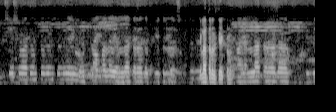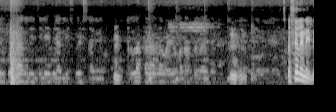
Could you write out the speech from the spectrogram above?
ವಿಶೇಷವಾದಂಥದ್ದು ಅಂತಂದರೆ ಹುಟ್ಟುಹಬ್ಬದ ಎಲ್ಲ ಥರದ ಕೇಕ್ಗಳು ಸಿಗ್ತವೆ. ಎಲ್ಲ ಥರದ ಕೇಕ್ಗಳು. ಆ ಎಲ್ಲ ದಿಲ್ಕುಟ್ ಆಗಲಿ ಜಿಲೇಬಿ ಆಗಲಿ ಸ್ವೀಟ್ಸ್ ಆಗಲಿ ಹ್ಮ್. ಎಲ್ಲ ತರಹದ ಒಳ್ಳೆಯ ಪದಾರ್ಥಗಳಿದೆ ಹ್ಞೂ ಹ್ಞೂ ಸ್ಪೆಷಲ್ ಏನಿಲ್ಲ.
